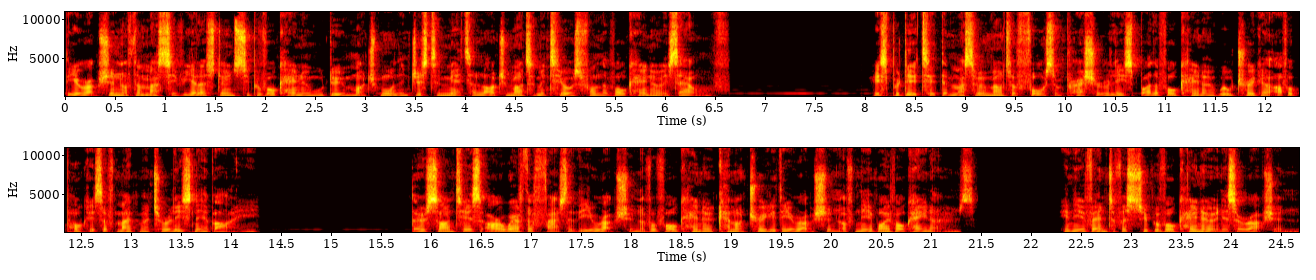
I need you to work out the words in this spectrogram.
The eruption of the massive Yellowstone supervolcano will do much more than just emit a large amount of materials from the volcano itself. It's predicted the massive amount of force and pressure released by the volcano will trigger other pockets of magma to release nearby. Those scientists are aware of the fact that the eruption of a volcano cannot trigger the eruption of nearby volcanoes. In the event of a supervolcano in its eruption,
